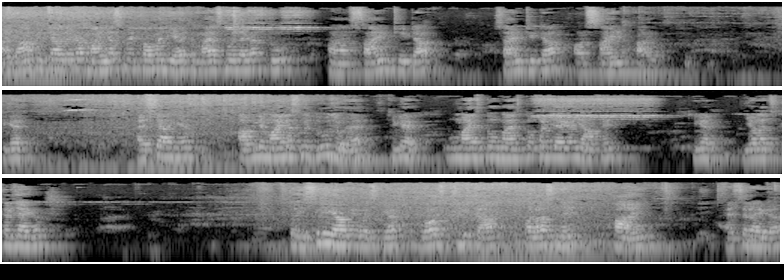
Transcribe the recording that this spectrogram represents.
और यहाँ पे क्या हो जाएगा माइनस में कॉमन लिया है तो माइनस में हो जाएगा two sine theta sine theta और साइन फाइव ठीक है? ऐसे आ गया। अब ये माइनस में दो जो है, ठीक है? वो माइनस दो माइनस दो कट जाएगा यहाँ पे। ठीक है? ये वाला कट जाएगा। तो इसलिए यहाँ पे बच गया। कॉस थीटा प्लस में फाइव ऐसे रहेगा।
